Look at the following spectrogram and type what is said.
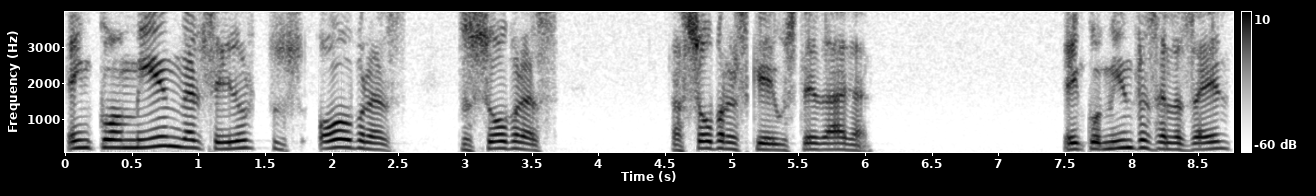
Encomienda al Señor tus obras, tus obras, las obras que usted haga. Encomiéndaselas a Él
